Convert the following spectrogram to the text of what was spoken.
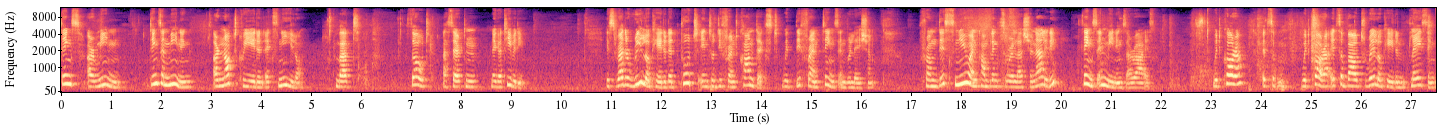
Things are meaning things and meaning are not created ex nihilo but thought a certain negativity is rather relocated and put into different context with different things in relation. From this new and complex relationality things and meanings arise with Cora, it's a, with Cora, it's about relocating, placing,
